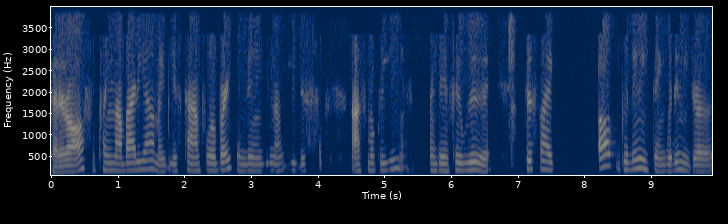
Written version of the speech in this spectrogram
cut it off and clean my body out. Maybe it's time for a break. And then, you know, you just, I smoke again and then feel good. Just like oh, I've, with anything, with any drug.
